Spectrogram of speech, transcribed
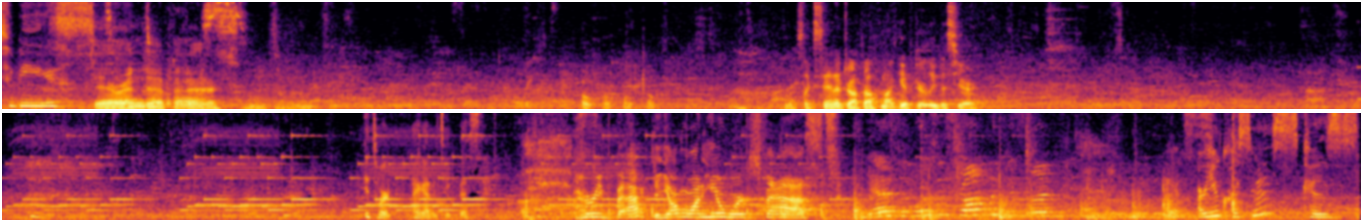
to be. Serendipitous. Oh, oh, oh, oh. Looks like Santa dropped off my gift early this year. It's work. I gotta take this. Hurry back. The young one here works fast. Yes, the force is strong with this one. Are you Christmas? Because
